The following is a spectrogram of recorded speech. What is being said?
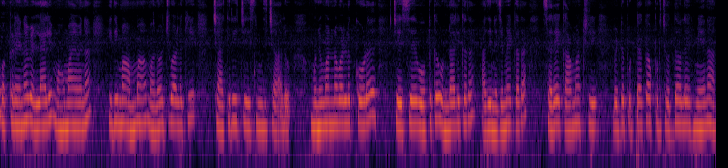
ఒక్కడైనా వెళ్ళాలి. మొహమాయమైన? ఇది మా అమ్మ. మనోజ్ వాళ్ళకి చాకరీ చేసింది చాలు. మునిమన్న వాళ్ళకి కూడా చేసే ఓపిక ఉండాలి కదా? అది నిజమే కదా? సరే కామాక్షి బిడ్డ పుట్టాక అప్పుడు చూద్దాంలే. మీనా?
